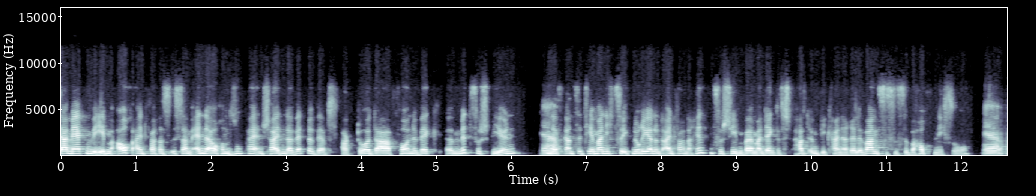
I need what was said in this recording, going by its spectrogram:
da merken wir eben auch einfach, es ist am Ende auch ein super entscheidender Wettbewerbsfaktor, da vorneweg äh, mitzuspielen. Ja. Und das ganze Thema nicht zu ignorieren und einfach nach hinten zu schieben, weil man denkt, es hat irgendwie keine Relevanz. Es ist überhaupt nicht so. Ja,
